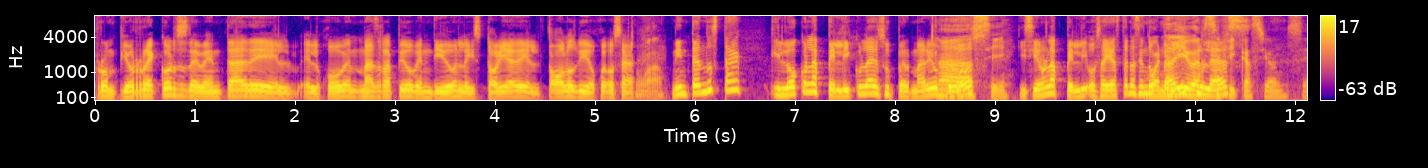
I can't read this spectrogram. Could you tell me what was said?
rompió récords de venta del el juego más rápido vendido en la historia de todos los videojuegos. O sea, Wow. Nintendo está... Y luego con la película de Super Mario Ah, Bros. sí. Hicieron la peli... O sea, ya están haciendo Buena películas... diversificación, sí.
